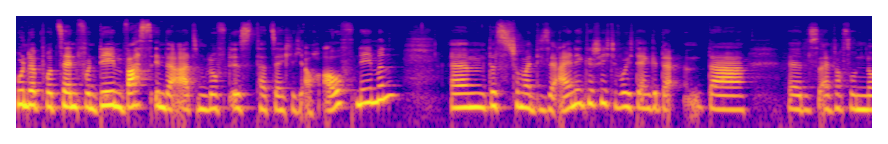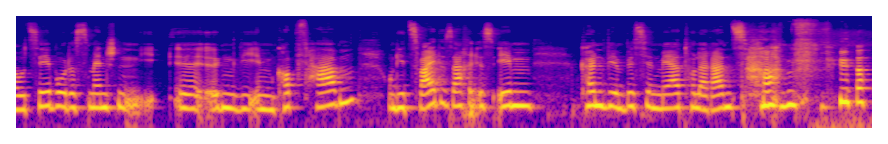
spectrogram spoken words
100% von dem, was in der Atemluft ist, tatsächlich auch aufnehmen. Ähm, das ist schon mal diese eine Geschichte, wo ich denke, da, da äh, das ist einfach so ein Nocebo, das Menschen äh, irgendwie im Kopf haben. Und die zweite Sache ist eben, können wir ein bisschen mehr Toleranz haben für,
